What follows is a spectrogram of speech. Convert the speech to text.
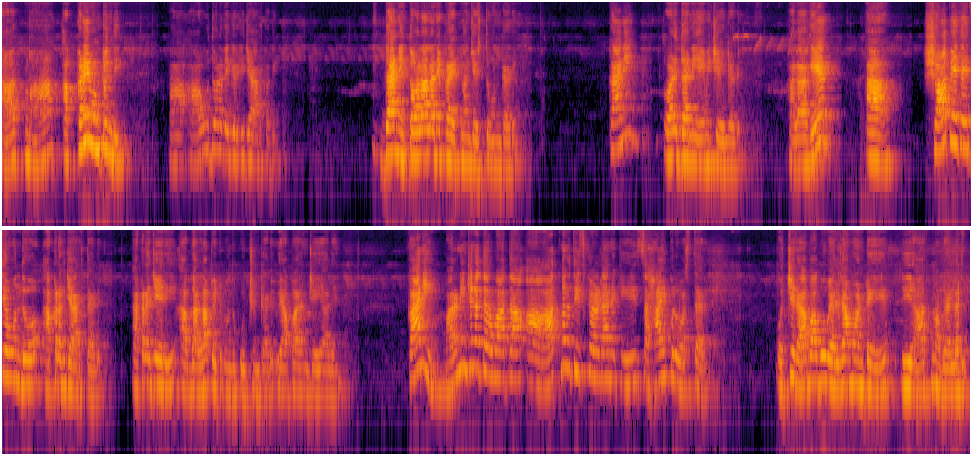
ఆత్మ అక్కడే ఉంటుంది. ఆ ఆవు దూడ దగ్గరికి జారుతుంది. దాన్ని తోలాలనే ప్రయత్నం చేస్తూ ఉంటాడు. కానీ వాడు దాన్ని ఏమి చేయలేడు. అలాగే ఆ షాప్ ఏదైతే ఉందో అక్కడికి జారుతాడు. అక్కడ చేరి ఆ గల్లా పెట్టి ముందు కూర్చుంటాడు. వ్యాపారం చేయాలని కానీ మరణించిన తర్వాత ఆ ఆత్మను తీసుకెళ్ళడానికి సహాయకులు వస్తారు. వచ్చి రాబాబు వెళ్దాము అంటే ఈ ఆత్మ వెళ్ళదు.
